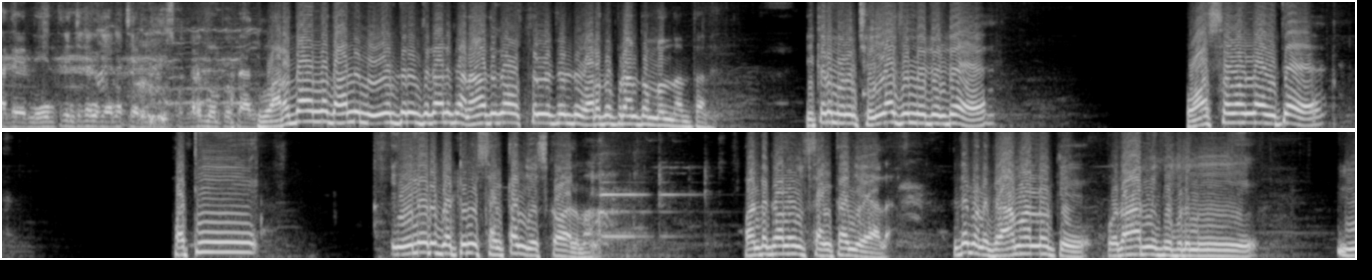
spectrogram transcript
అదే నియంత్రించడానికి ఏమైనా చర్యలు తీసుకుంటారు ముంపు ప్రాంతం? వరద అన్న దాన్ని నియంత్రించడానికి అనాదిగా వస్తున్నటువంటి వరద ప్రాంతం మందంతా ఇక్కడ మనం చేయాల్సింది ఏంటంటే వాస్తవంగా అయితే ప్రతి ఏలేరు గట్టుని సంకటం చేసుకోవాలి మనం. పంట కాలంలో చేయాలి. అంటే మన గ్రామాల్లోకి ఉదాహరణకి ఇప్పుడు మీ ఈ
